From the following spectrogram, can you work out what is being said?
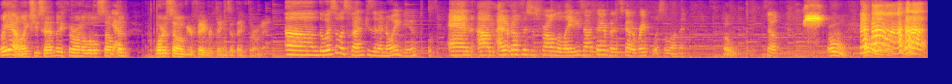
But yeah, like she said, they throw in a little something. What are some of your favorite things that they've thrown in? Um, the whistle was fun because it annoyed you. And um, I don't know if this is for all the ladies out there, but it's got a rape whistle on it. Oh, So. oh, oh.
